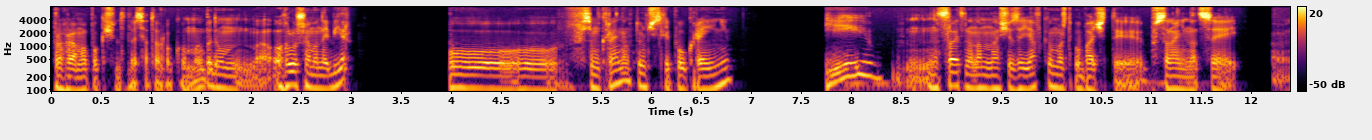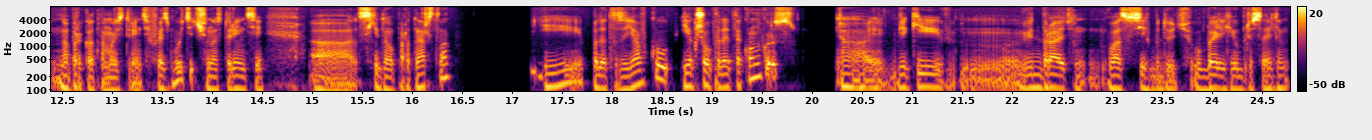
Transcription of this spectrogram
програма поки що до 2020 року. Ми будемо оголошуємо набір по всім країнам, в тому числі по Україні. І надсилайте нам наші заявки, можете побачити посилання на це, наприклад, на моїй сторінці в Фейсбуці чи на сторінці а, Східного партнерства. І подати заявку. якщо ви продаєте конкурс, який відбирають вас всіх будуть у Бельгії, у Брюсселі,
